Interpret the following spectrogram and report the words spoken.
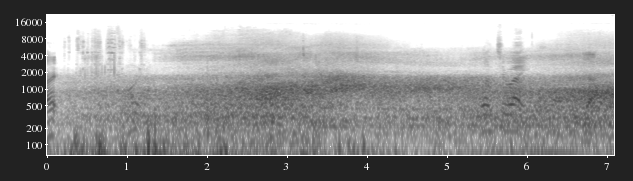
right? One two eight. Yeah.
